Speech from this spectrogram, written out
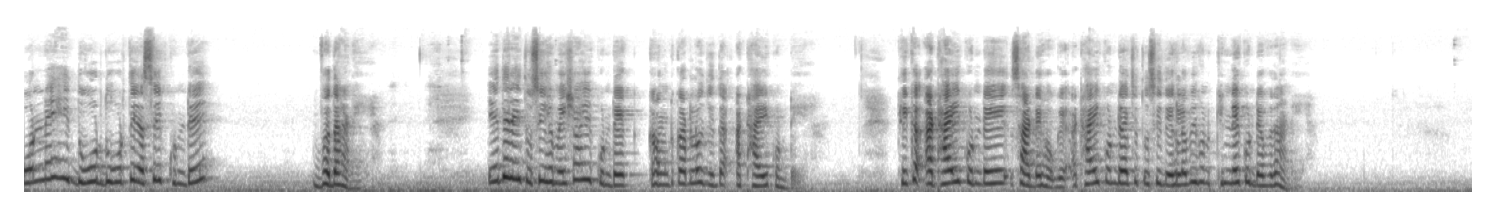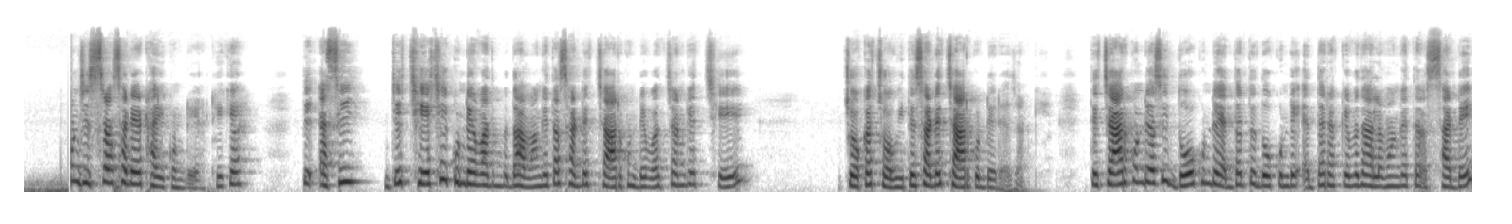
ਉਨੇ ਹੀ ਦੂਰ ਦੂਰ ਤੇ ਅਸੀਂ ਕੁੰਡੇ ਵਧਾਣੇ ਆ। ਇਹਦੇ ਲਈ ਤੁਸੀਂ ਹਮੇਸ਼ਾ ਹੀ ਕੁੰਡੇ ਕਾਊਂਟ ਕਰ ਲਓ, ਜਿੱਦਾਂ 28 ਕੁੰਡੇ ਆ। ਠੀਕ ਹੈ 28 ਕੁੰਡੇ ਸਾਡੇ ਹੋ ਗਏ। 28 ਕੁੰਡਿਆਂ 'ਚ ਤੁਸੀਂ ਦੇਖ ਲਓ ਵੀ ਹੁਣ ਕਿੰਨੇ ਕੁੰਡੇ ਵਧਾਣੇ ਆ। ਹੁਣ ਜਿਸ ਤਰ੍ਹਾਂ ਸਾਡੇ 28 ਕੁੰਡੇ ਆ, ਠੀਕ ਹੈ ਤੇ ਅਸੀਂ ਜੇ 6-6 ਕੁੰਡੇ ਵੱਧ ਵਧਾਵਾਂਗੇ ਤਾਂ ਸਾਡੇ 4 ਕੁੰਡੇ ਵੱਧ ਜਾਣਗੇ 6 ਚੌਕਾ 24 ਤੇ ਸਾਡੇ 4 ਕੁੰਡੇ ਰਹਿ ਜਾਣਗੇ। ਤੇ 4 ਕੁੰਡੇ ਅਸੀਂ 2 ਕੁੰਡੇ ਇੱਧਰ ਤੇ 2 ਕੁੰਡੇ ਇੱਧਰ ਰੱਖ ਕੇ ਵਧਾ ਲਵਾਂਗੇ ਤਾਂ ਸਾਡੇ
